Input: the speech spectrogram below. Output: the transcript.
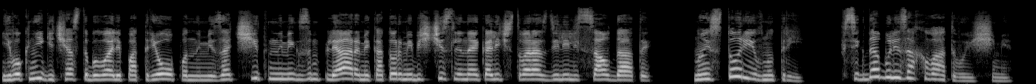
Его книги часто бывали потрепанными, зачитанными экземплярами, которыми бесчисленное количество раз делились солдаты, но истории внутри всегда были захватывающими.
